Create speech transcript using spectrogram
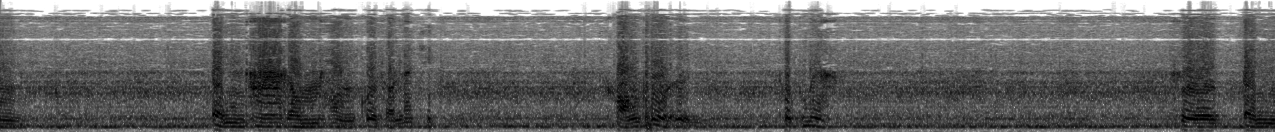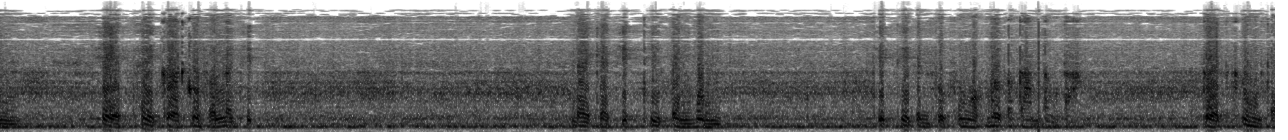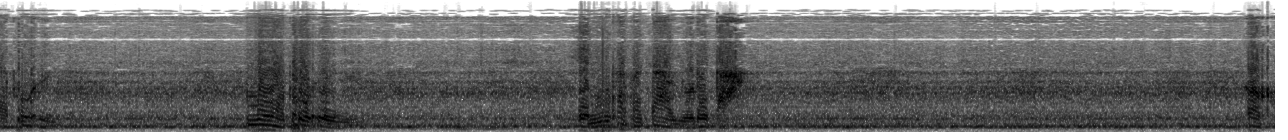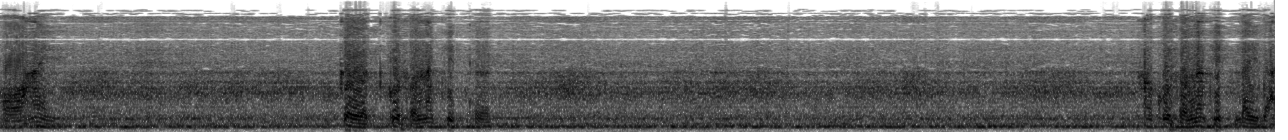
เป็นอารมณ์แห่ งกุศลจิตของผู้อื่น ทุกเมื่อ คือเป็นเหตุให้เกิดกุศลจิต ได้แก่จิตที่เป็นบุญ จิตที่เป็นสุขสงบด้วยประการต่าง ๆ เกิดขึ้นแก่ผู้อื่น เมื่อผู้อื่น เห็นข้าพเจ้าอยู่ด้วยตา ก็ขอให้ เกุศลจิตเกิด อกุศลจิตใด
